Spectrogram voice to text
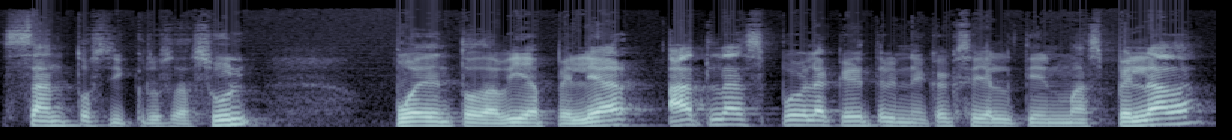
Santos y Cruz Azul pueden todavía pelear. Atlas, Puebla, Querétaro y Necaxa ya lo tienen más pelada,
